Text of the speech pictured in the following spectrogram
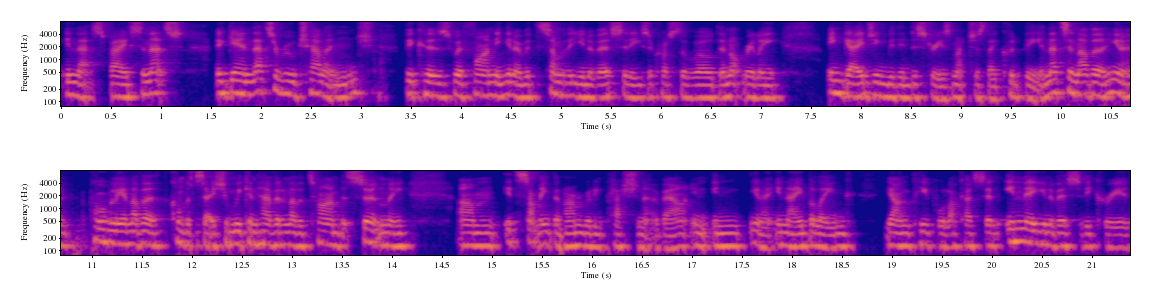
in that space and that's again that's a real challenge because we're finding you know with some of the universities across the world they're not really engaging with industry as much as they could be and that's another you know probably another conversation we can have at another time but certainly um, it's something that i'm really passionate about in in you know enabling young people, like I said, in their university career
